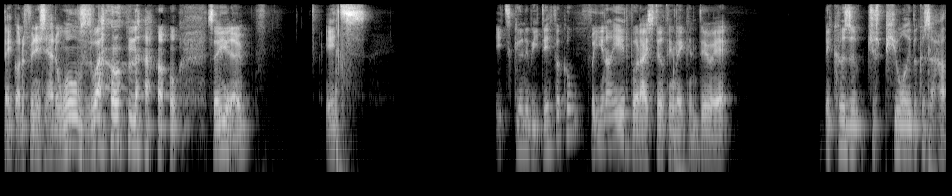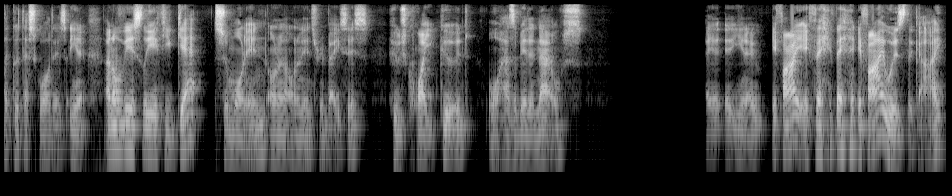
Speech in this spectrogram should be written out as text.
they've got to finish ahead of Wolves as well now. So you know, it's it's going to be difficult for United, but I still think they can do it because of just purely because of how good their squad is. You know, and obviously, if you get someone in on, a, on an interim basis who's quite good or has a bit of nous, eh, eh, you know, if I if they, if, they, if I was the guy,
